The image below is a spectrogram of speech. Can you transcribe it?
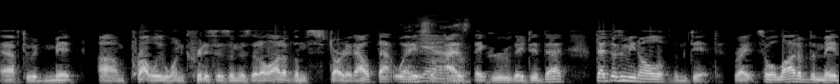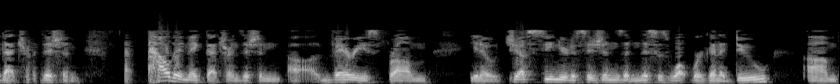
have to admit, um, probably one criticism is that a lot of them started out that way. Yeah. So as they grew, they did that. That doesn't mean all of them did, right? So a lot of them made that transition. How they make that transition uh, varies from, you know, just senior decisions and this is what we're going to do um,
